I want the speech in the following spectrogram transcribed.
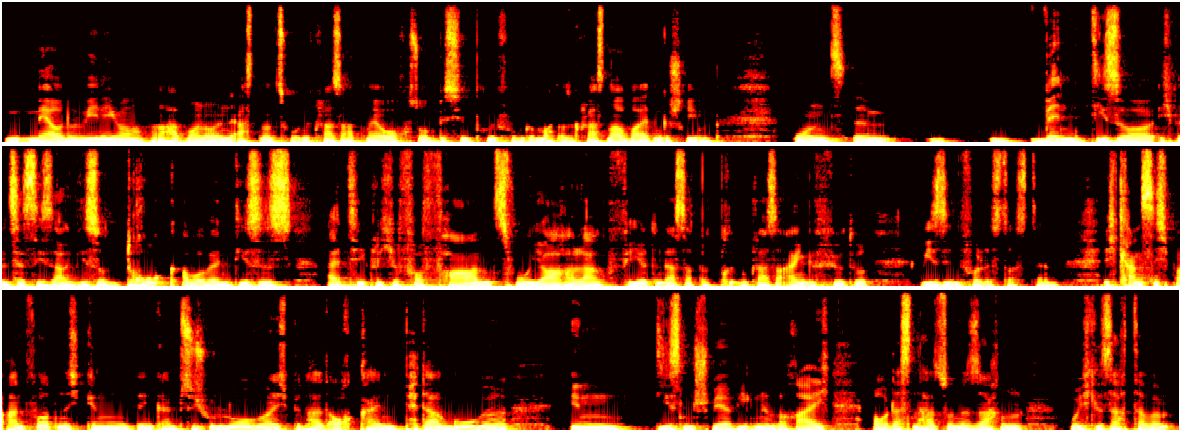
mehr oder weniger. Da hat man in der ersten und zweiten Klasse hat man ja auch so ein bisschen Prüfung gemacht, also Klassenarbeiten geschrieben. Und ähm, wenn dieser, ich will jetzt nicht sagen, dieser Druck, aber wenn dieses alltägliche Verfahren zwei Jahre lang fehlt und erst ab der dritten Klasse eingeführt wird, wie sinnvoll ist das denn? Ich kann es nicht beantworten, ich bin, bin kein Psychologe, ich bin halt auch kein Pädagoge in diesem schwerwiegenden Bereich, aber das sind halt so eine Sachen, wo ich gesagt habe,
